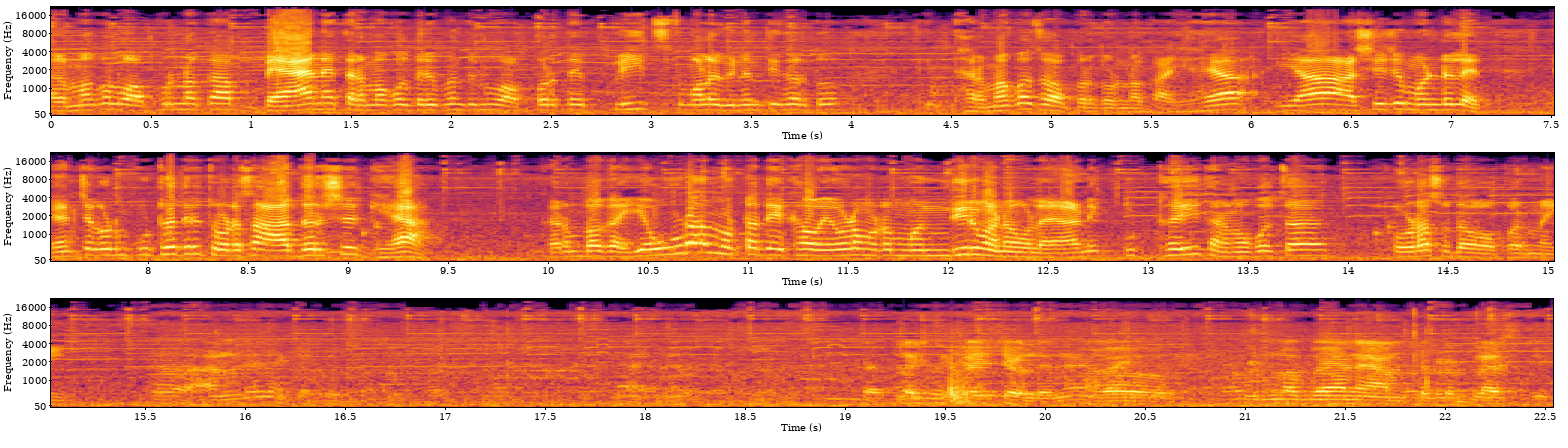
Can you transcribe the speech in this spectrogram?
थर्माकोल वापरू नका बॅन आहे थर्माकोल तरी पण तुम्ही वापरताय. प्लीज तुम्हाला विनंती करतो की थर्माकोलचा वापर करू नका. ह्या या असे जे मंडळ आहेत यांच्याकडून कुठंतरी थोडासा आदर्श घ्या. कारण बघा एवढा मोठा देखावा एवढा मोठं मंदिर बनवलं आहे आणि कुठंही थर्माकोलचा थोडा सुद्धा वापर नाही. हो. प्लास्टिक काही ठेवलं पूर्ण बॅन आहे आमच्याकडे प्लास्टिक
